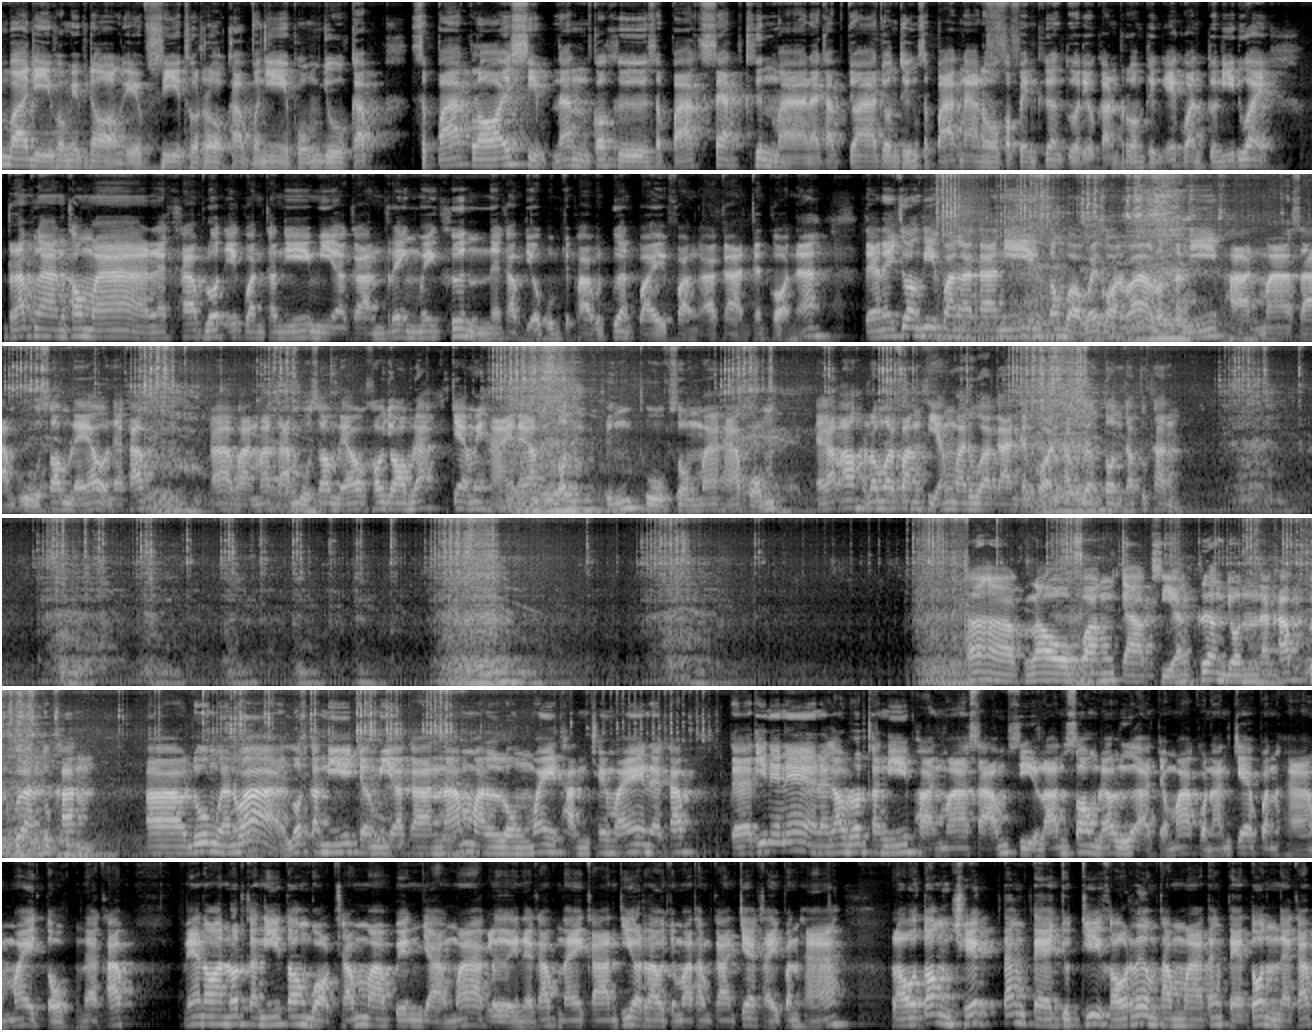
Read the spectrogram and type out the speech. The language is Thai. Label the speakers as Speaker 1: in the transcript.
Speaker 1: สบายดีพ่อแม่พี่น้อง FC ทัวโลกครับ วันนี้ผมอยู่กับสปาร์คร้อยสิบนั่นก็คือสปาร์คแซขึ้นมานะครับจนจนถึงสปาร์คนาโนก็เป็นเครื่องตัวเดียวกันรวมถึง X1 ตัวนี้ด้วย รับงานเข้ามานะครับ รถ X1 คันนี้มีอาการเร่งไม่ขึ้นนะครับ เดี๋ยวผมจะพาเพื่อนๆไปฟังอาการกันก่อนนะ แต่ในช่วงที่ฟังอาการนี้ต้องบอกไว้ก่อนว่ารถคันนี้ผ่านมา 3 อู่ซ่อมแล้วนะครับอ่าผ่านมา 3 อู่ซ่อมแล้วเขายอมแล้วแก้ไม่หายนะครับรถถึงถูกส่งมาหาผมนะครับเอาเรามาฟังเสียงมาดูอาการกันก่อนครับเบื้องต้นครับทุกท่าน ถ้าหากเราฟังจากเสียงเครื่องยนต์นะครับเพื่อนๆทุกท่านดูเหมือนว่ารถคันนี้จะมีอาการน้ำมันลงไม่ทันใช่ไหมนะครับ แต่ที่แน่ๆนะครับรถคันนี้ผ่านมา 3-4 ล้านซ่อมแล้วหรืออาจจะมากกว่านั้นแก้ปัญหาไม่ตกนะครับ แน่นอนรถคันนี้ต้องบอบช้ำมาเป็นอย่างมากเลยนะครับ ในการที่เราจะมาทำการแก้ไขปัญหา เราต้องเช็คตั้งแต่จุดที่เขาเริ่มทำมาตั้งแต่ต้นนะครับ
